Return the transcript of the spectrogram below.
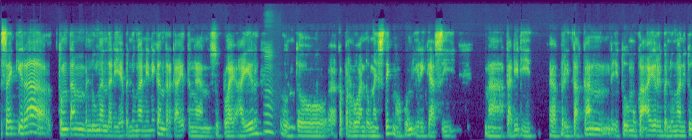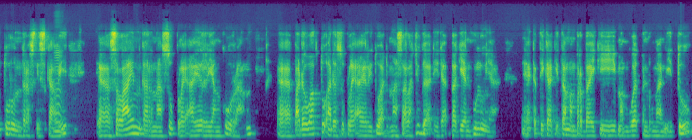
Saya kira tentang bendungan tadi ya, bendungan ini kan terkait dengan suplai air hmm. untuk uh, keperluan domestik maupun irigasi. Nah, tadi diberitakan uh, itu muka air di bendungan itu turun drastis sekali. Hmm. Ya, selain karena suplai air yang kurang, uh, pada waktu ada suplai air itu ada masalah juga di bagian hulunya. Ya, ketika kita memperbaiki, membuat bendungan itu,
